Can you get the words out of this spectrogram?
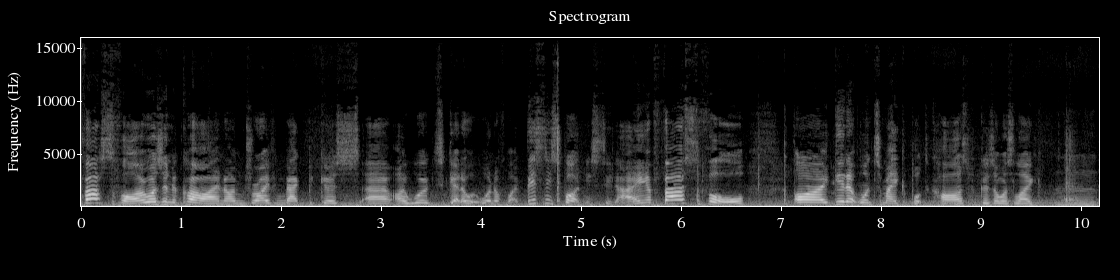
First of all, I was in a car and I'm driving back because uh, I worked together with one of my business partners today. And first of all, I didn't want to make a podcast because I was like, mm,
